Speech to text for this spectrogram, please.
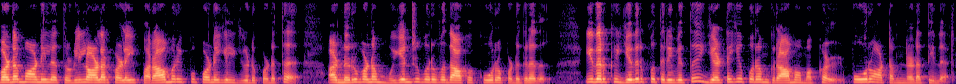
வடமாநில தொழிலாளர்களை பராமரிப்பு பணியில் ஈடுபடுத்த அந்நிறுவனம் முயன்று வருவதாக கூறப்படுகிறது. இதற்கு எதிர்ப்பு தெரிவித்து எட்டயபுரம் கிராம மக்கள் போராட்டம் நடத்தினர்.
